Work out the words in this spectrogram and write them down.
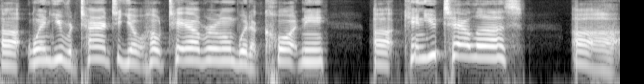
uh, when you returned to your hotel room with a Courtney, uh, can you tell us uh,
